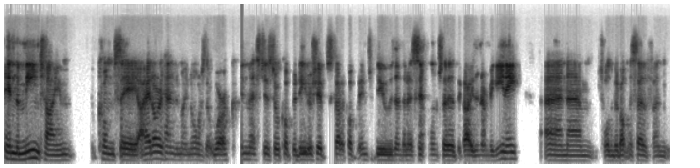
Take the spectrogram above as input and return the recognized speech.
in the meantime, come say I had already handed my notice at work, in messages to a couple of dealerships, got a couple of interviews, and then I sent one to the guys in Lamborghini and um, told them about myself and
